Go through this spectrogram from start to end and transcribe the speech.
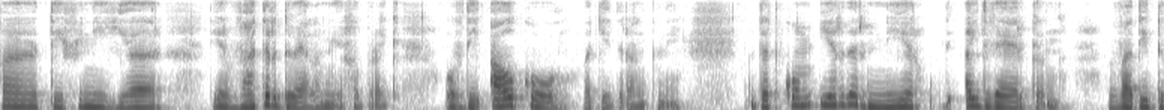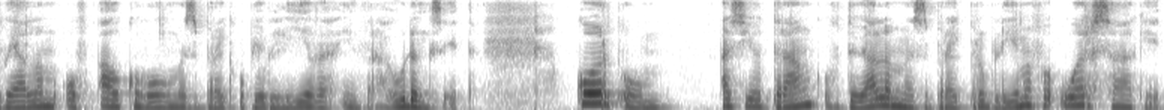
gedefinieer deur watter dwelm jy gebruik of die alkohol wat jy drink nie. Dit kom eerder neer op die uitwerking wat die dwelm of alkoholmisbruik op jou lewe en verhoudings het. Kortom, as jou drank of dwelmmisbruik probleme veroorsaak het,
